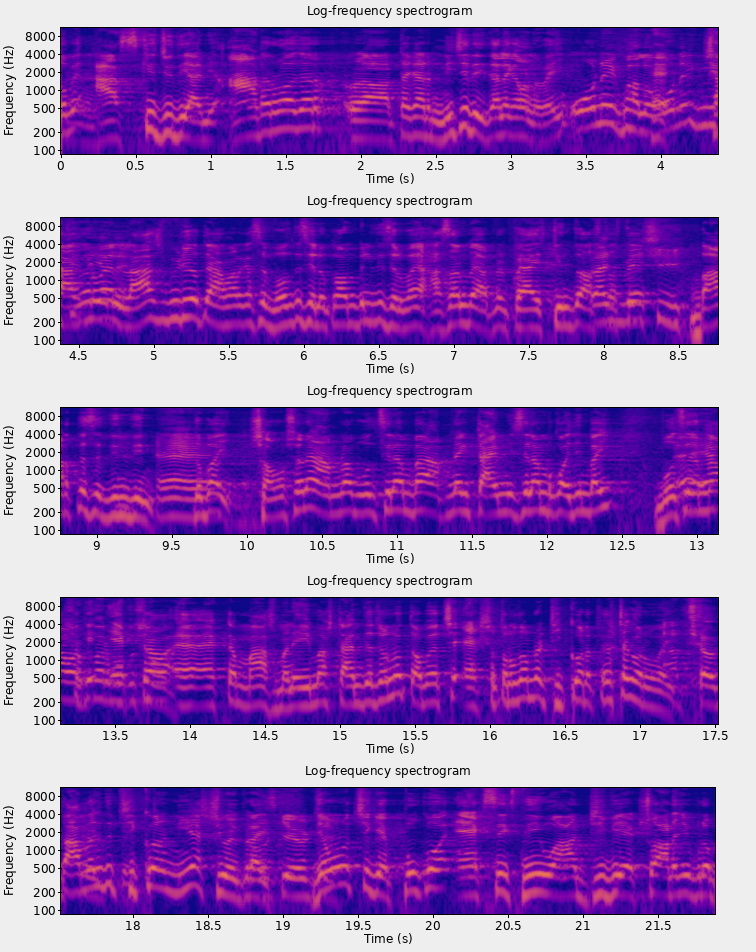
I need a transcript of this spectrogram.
তবে হ্যাঁ। আজকে যদি আমি আঠারো হাজার টাকার নিচে দিই তাহলে কেমন ভাই? অনেক ভালো হ্যাঁ, অনেক সাগর ভাই লাস্ট ভিডিওতে আমার কাছে বলতেছিল কমপ্লিট দিছিল ভাই। হাসান ভাই আপনার প্রাইস কিন্তু আস্তে আস্তে বাড়তেছে দিন দিন। তো ভাই সমস্যা নেই আমরা বলছিলাম ভাই আপনাকে টাইম নিছিলাম কয়দিন ভাই? বলছিলাম আমাকে একটা একটা মাস মানে এই মাস টাইম দেওয়ার জন্য তবে হচ্ছে এক সপ্তাহ আমরা ঠিক করার চেষ্টা করব ভাই। আচ্ছা, তো আমরা কিন্তু ঠিক করে নিয়ে আসছি ভাই প্রাইস. যেমন হচ্ছে কি পোকো এক্স সিক্স নিউ আট জিবি একশো আট জিবি পুরো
